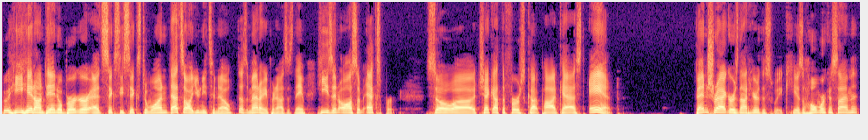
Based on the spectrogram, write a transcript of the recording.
Who he hit on Daniel Berger at sixty six to one. That's all you need to know. Doesn't matter how you pronounce his name. He's an awesome expert. So uh, check out the First Cut podcast. And Ben Schrager is not here this week. He has a homework assignment.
